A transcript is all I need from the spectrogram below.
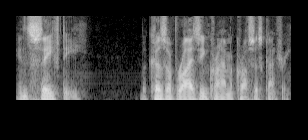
in safety because of rising crime across this country.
